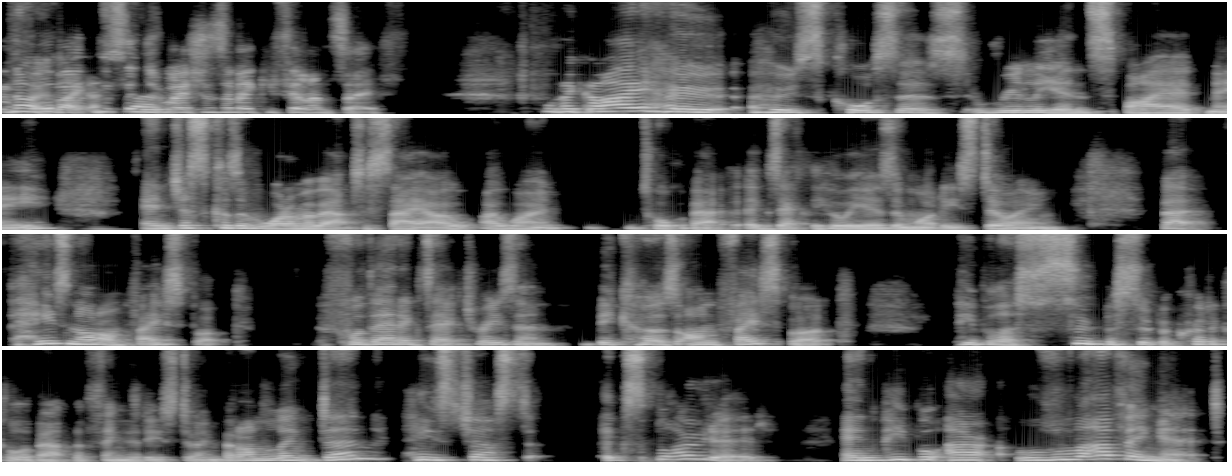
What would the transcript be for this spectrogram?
Before no, like the situations that make you feel unsafe. Well, the guy who whose courses really inspired me, and just because of what I'm about to say, I, I won't talk about exactly who he is and what he's doing, but he's not on Facebook for that exact reason. Because on Facebook, people are super, super critical about the thing that he's doing. But on LinkedIn, he's just exploded and people are loving it.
